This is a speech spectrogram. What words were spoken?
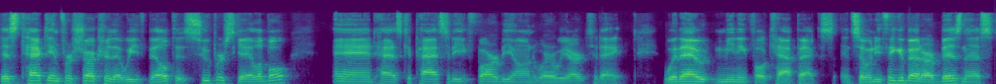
This tech infrastructure that we've built is super scalable and has capacity far beyond where we are today without meaningful CapEx. And so when you think about our business,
